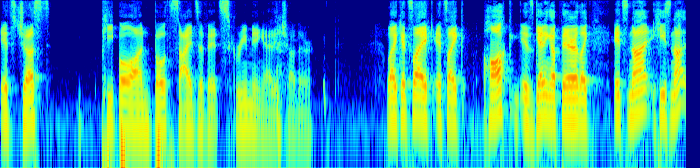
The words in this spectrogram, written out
it's just people on both sides of it screaming at each other. Like it's like it's like Hawk is getting up there like it's not he's not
